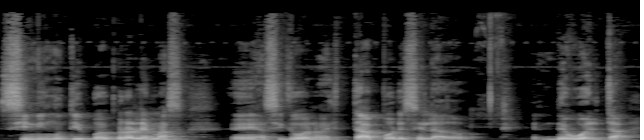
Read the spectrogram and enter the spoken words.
sin ningún tipo de problemas. así que bueno, está por ese lado de vuelta,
